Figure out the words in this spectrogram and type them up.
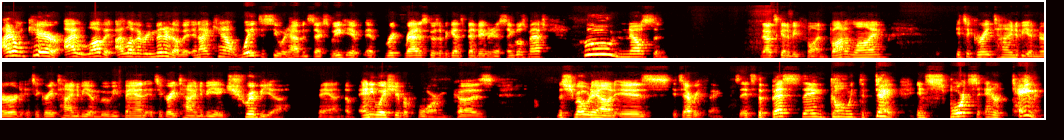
I don't care. I love it. I love every minute of it. And I cannot wait to see what happens next week if, if Rick Radis goes up against Ben Bateman in a singles match. Who Nelson? That's going to be fun. Bottom line, it's a great time to be a nerd. It's a great time to be a movie fan. It's a great time to be a trivia fan of any way, shape, or form because the Schmoedown is it's everything. It's, the best thing going today in sports entertainment.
